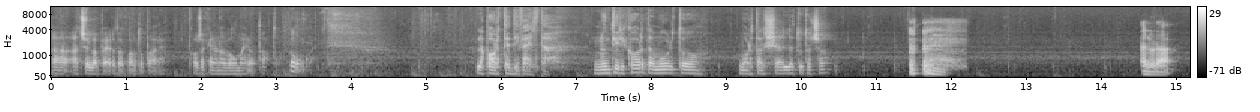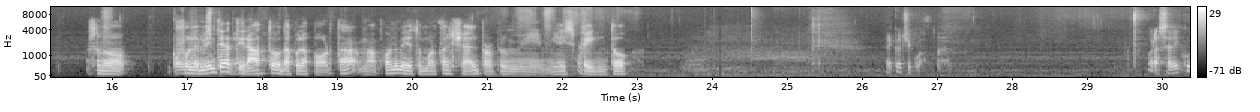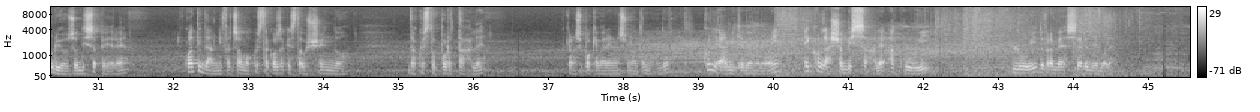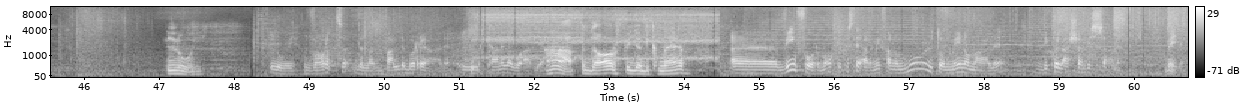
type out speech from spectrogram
a, a cielo aperto a quanto pare, cosa che non avevo mai notato. Comunque, la porta è divelta. Non ti ricorda molto Mortal Shell tutto ciò? Allora, sono Poi follemente attirato da quella porta, ma quando mi hai detto Mortal Shell proprio mi, mi hai spento. Eccoci qua. Ora sarei curioso di sapere quanti danni facciamo a questa cosa che sta uscendo da questo portale, che non si può chiamare in nessun altro modo, con le armi che abbiamo noi e con l'ascia abissale a cui lui dovrebbe essere debole. Lui? Lui, Vort della Valle Borreale, il cane da guardia. Ah, Pdor, figlio di Khmer. Eh, vi informo che queste armi fanno molto meno male di quell'ascia abissale. Bene.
